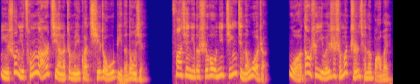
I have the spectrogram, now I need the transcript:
你说你从哪儿捡了这么一块奇丑无比的东西？”发现你的时候，你紧紧的握着，我倒是以为是什么值钱的宝贝，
